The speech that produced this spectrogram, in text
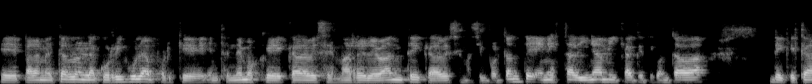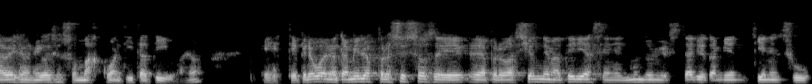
eh, para meterlo en la currícula porque entendemos que cada vez es más relevante, cada vez es más importante en esta dinámica que te contaba de que cada vez los negocios son más cuantitativos, ¿no? Este, pero bueno, también los procesos de, aprobación de materias en el mundo universitario también tienen su,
